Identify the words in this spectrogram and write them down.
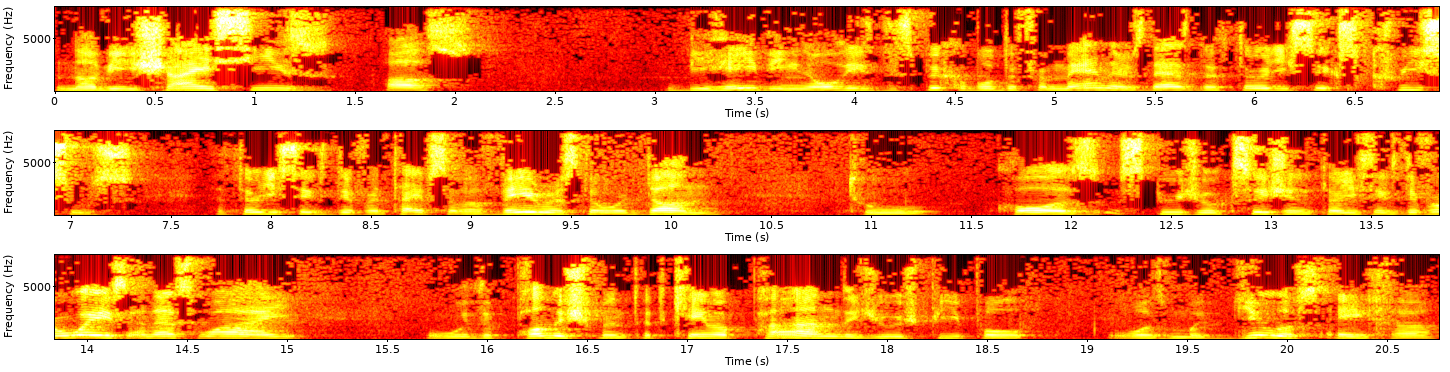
Navi Shai sees us behaving in all these despicable different manners. That's the 36 krisus, the 36 different types of averus that were done to cause spiritual excision in 36 different ways, and that's why with the punishment that came upon the Jewish people was Megillus Eicha,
